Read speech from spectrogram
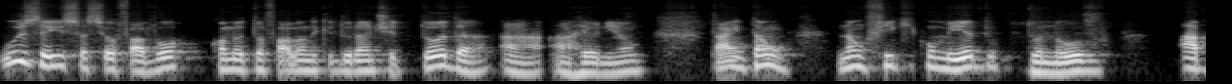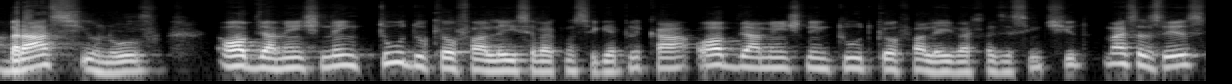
Use isso a seu favor, como eu estou falando aqui durante toda a, a reunião. Tá? Então, não fique com medo do novo, abrace o novo, Obviamente, nem tudo que eu falei você vai conseguir aplicar. Obviamente, nem tudo que eu falei vai fazer sentido. Mas, às vezes,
